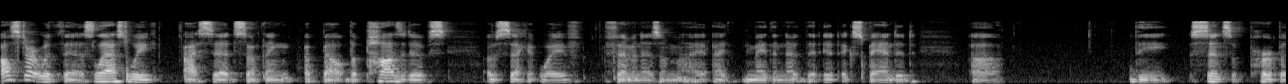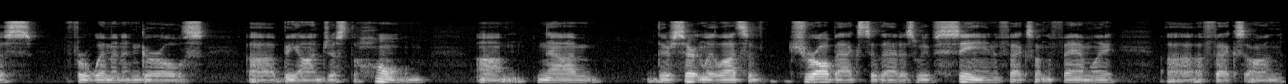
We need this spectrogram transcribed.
I'll start with this. Last week I said something about the positives of second wave feminism. I, I made the note that it expanded uh, the sense of purpose for women and girls uh, beyond just the home. Um, now, I'm, there's certainly lots of drawbacks to that, as we've seen effects on the family, uh, effects on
